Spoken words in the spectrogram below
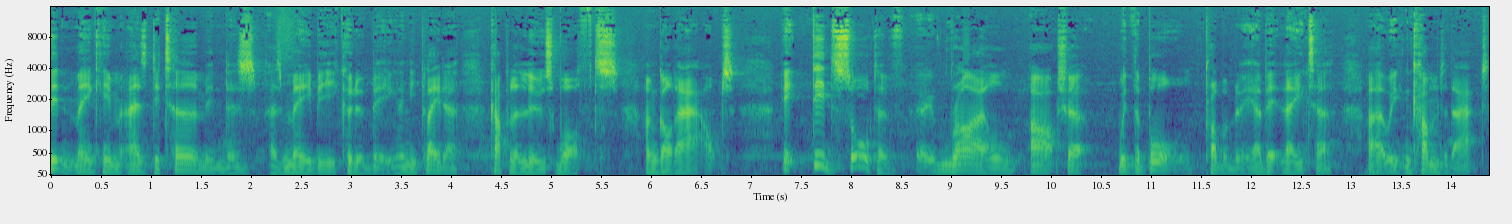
didn't make him as determined as, as maybe he could have been. And he played a couple of loose wafts and got out. It did sort of uh, rile Archer with the ball, probably a bit later. Uh, we can come to that.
